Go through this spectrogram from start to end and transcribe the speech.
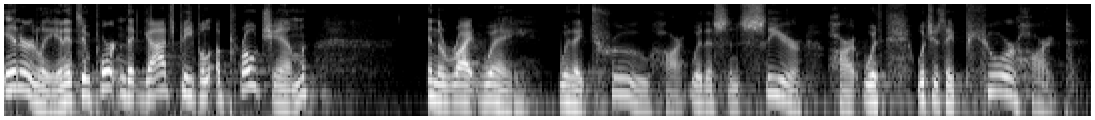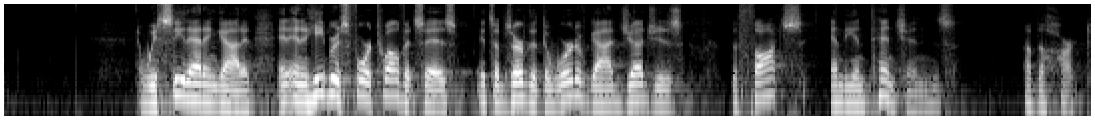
innerly. And it's important that God's people approach him in the right way, with a true heart, with a sincere heart, with, which is a pure heart. And we see that in God. And, and, in Hebrews 4.12 it says, it's observed that the Word of God judges the thoughts and the intentions of the heart.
